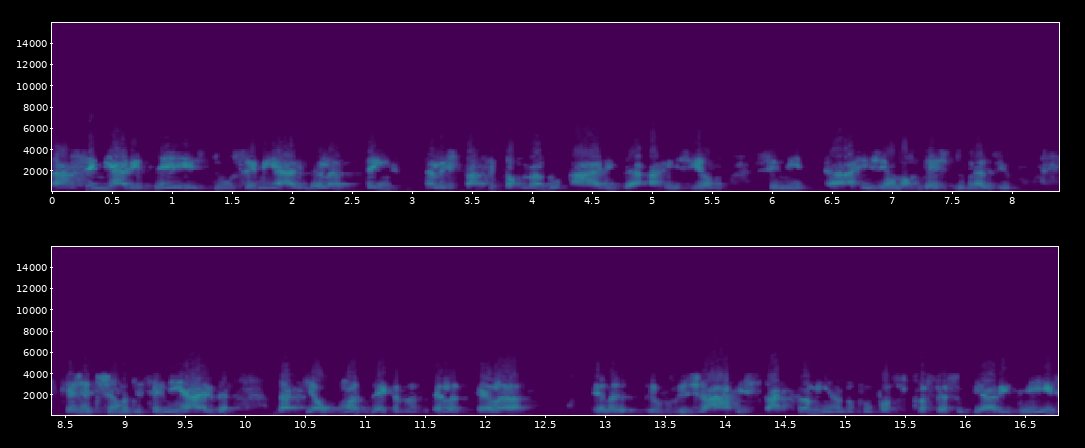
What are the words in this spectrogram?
a semiaridez do semiárido, ela, tem, ela está se tornando árida, a região, semi, a região nordeste do Brasil, que a gente chama de semiárida. Daqui a algumas décadas, ela, ela, ela já está caminhando para o processo de aridez,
